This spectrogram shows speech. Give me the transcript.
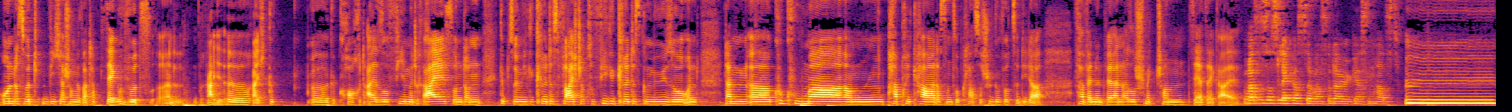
und es wird, wie ich ja schon gesagt habe, sehr gewürzreich äh, äh, gekocht. Also viel mit Reis und dann gibt's irgendwie gegrilltes Fleisch dazu, viel gegrilltes Gemüse und dann äh, Kurkuma, ähm, Paprika, das sind so klassische Gewürze, die da verwendet werden. Also schmeckt schon sehr, sehr geil. Was ist das Leckerste, was du da gegessen hast? Mm,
